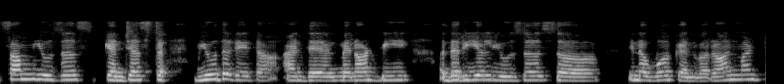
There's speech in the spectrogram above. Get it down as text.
Some users can just view the data and there may not be the real users uh, in a work environment.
